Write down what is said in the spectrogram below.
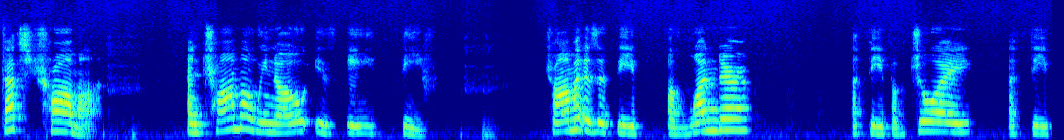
That's trauma. And trauma we know is a thief. Mm-hmm. Trauma is a thief of wonder, a thief of joy, a thief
